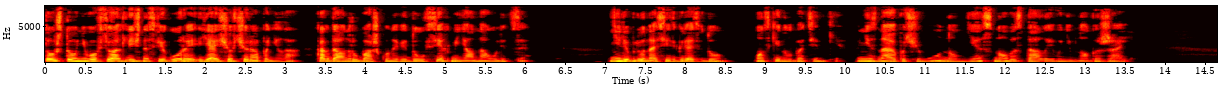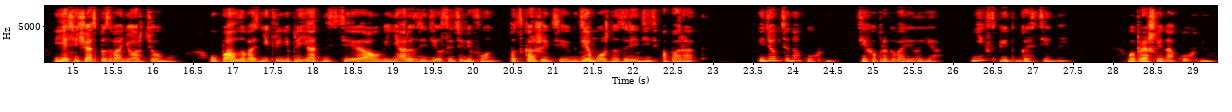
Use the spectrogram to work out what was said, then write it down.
То, что у него все отлично с фигурой, я еще вчера поняла, когда он рубашку на виду у всех менял на улице. Не люблю носить грязь в дом. Он скинул ботинки. Не знаю почему, но мне снова стало его немного жаль. Я сейчас позвоню Артему. У Павла возникли неприятности, а у меня разрядился телефон. Подскажите, где можно зарядить аппарат? Идемте на кухню, тихо проговорила я. Ник спит в гостиной. Мы прошли на кухню,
